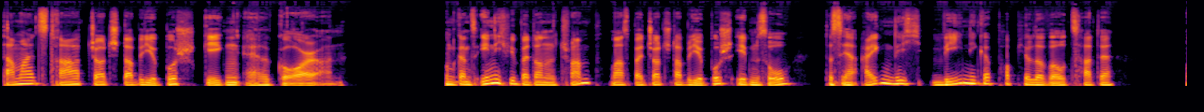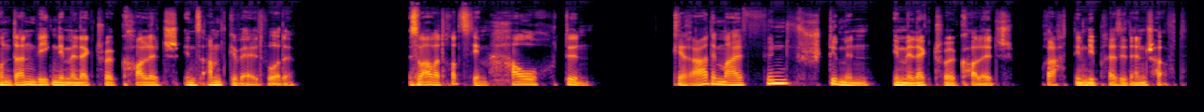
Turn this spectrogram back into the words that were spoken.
Damals trat George W. Bush gegen Al Gore an. Und ganz ähnlich wie bei Donald Trump war es bei George W. Bush eben so, dass er eigentlich weniger Popular Votes hatte und dann wegen dem Electoral College ins Amt gewählt wurde. Es war aber trotzdem hauchdünn. Gerade mal fünf Stimmen im Electoral College brachten ihm die Präsidentschaft.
